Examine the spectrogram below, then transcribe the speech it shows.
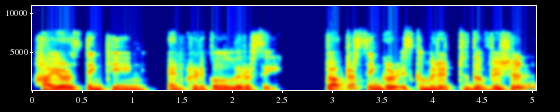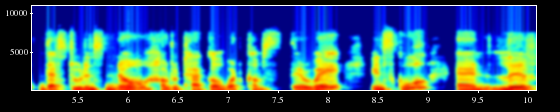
higher thinking, and critical literacy. Dr. Singer is committed to the vision that students know how to tackle what comes their way in school and live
